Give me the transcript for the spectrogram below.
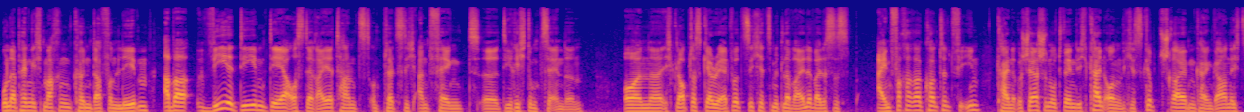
unabhängig machen, können davon leben. Aber wehe dem, der aus der Reihe tanzt und plötzlich anfängt, äh, die Richtung zu ändern. Und äh, ich glaube, dass Gary Edwards sich jetzt mittlerweile, weil das ist einfacherer Content für ihn. Keine Recherche notwendig, kein ordentliches Skript schreiben, kein gar nichts.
